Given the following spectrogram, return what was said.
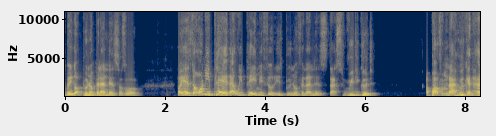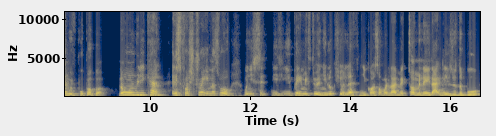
Big up Bruno Fernandes as well. But yes, the only player that we play in midfield is Bruno Fernandes. That's really good. Apart from that, who can hang with Paul Pogba? No one really can. And it's frustrating as well when you sit, you, you play midfield and you look to your left and you got someone like McTominay that needs with the ball.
